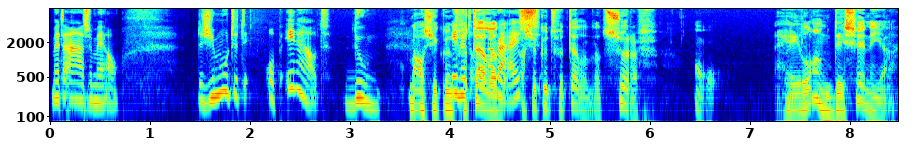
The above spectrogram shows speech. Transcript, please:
met ASML. Dus je moet het op inhoud doen. Maar als je kunt, In vertellen, onderwijs- als je kunt vertellen dat surf al heel lang, decennia,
